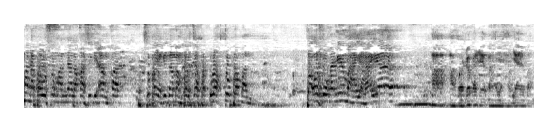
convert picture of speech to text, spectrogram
mana pausungannya lah kasih diangkat supaya kita mempercepat waktu paman. Pak usungannya mahaya-haya. Ah, aku ada kan ya mahaya-haya bang.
